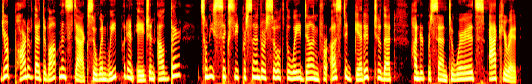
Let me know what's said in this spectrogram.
You're part of that development stack. So when we put an agent out there, it's only 60% or so of the way done for us to get it to that 100% to where it's accurate.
